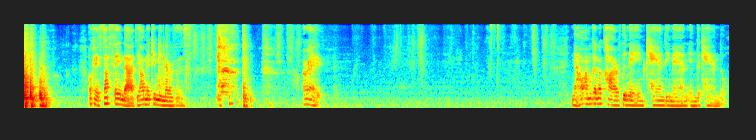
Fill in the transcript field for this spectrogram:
scared. Okay, stop saying that. Y'all making me nervous. All right. Now I'm gonna carve the name Candyman in the candle.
